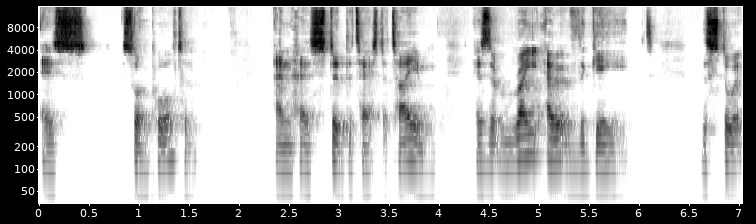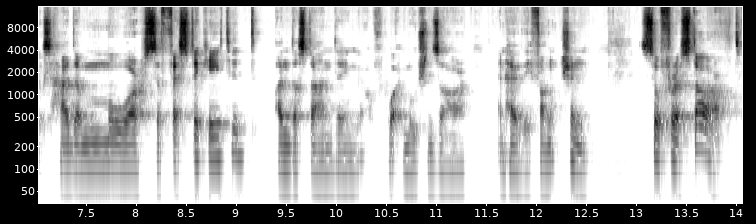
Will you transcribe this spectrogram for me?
is so important and has stood the test of time is that right out of the gate, the Stoics had a more sophisticated understanding of what emotions are and how they function. So, for a start,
